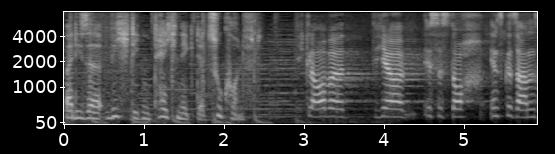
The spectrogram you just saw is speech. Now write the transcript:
bei dieser wichtigen Technik der Zukunft? Ich glaube, hier ist es doch insgesamt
